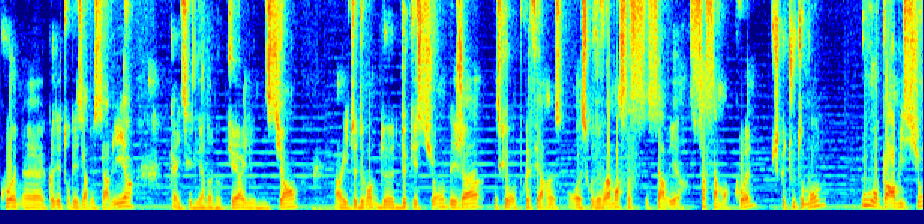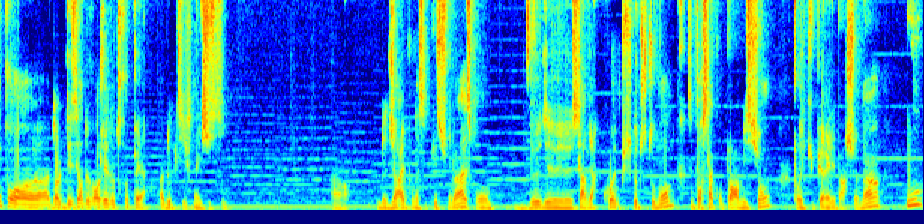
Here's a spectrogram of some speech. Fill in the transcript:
Kwon euh, connaît ton désir de servir, car il sait lire dans nos cœurs, il est omniscient. Alors, il te demande deux, questions. Déjà, est-ce qu'on préfère, est-ce qu'on veut vraiment servir sincèrement Kwon, puisque tout au monde, ou on part en mission pour euh, dans le désir de venger notre père adoptif, Naishishi. Alors, on doit déjà répondre à cette question-là. Est-ce qu'on veut servir Kwon plus que tout au monde? C'est pour ça qu'on part en mission, pour récupérer les parchemins. Ou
